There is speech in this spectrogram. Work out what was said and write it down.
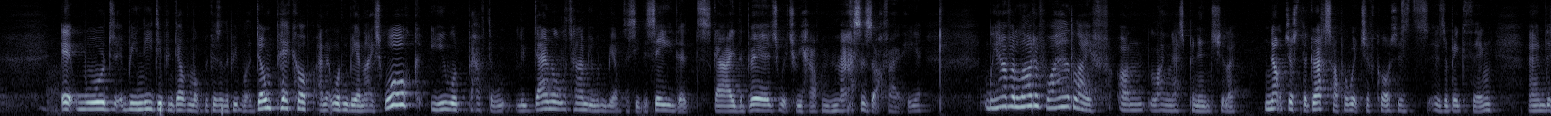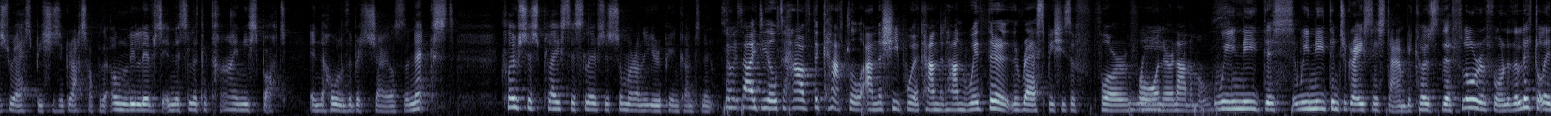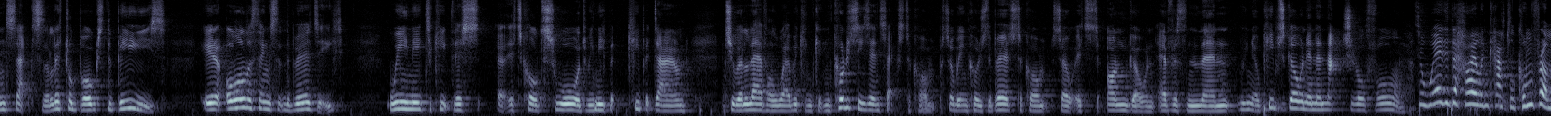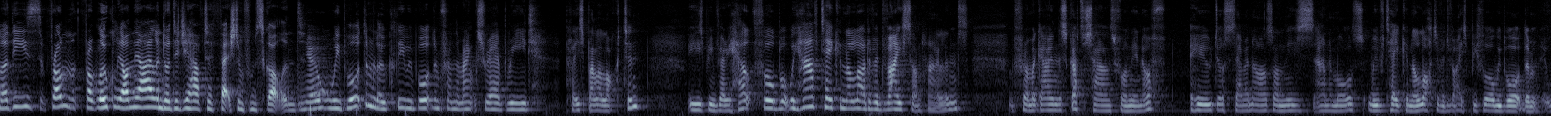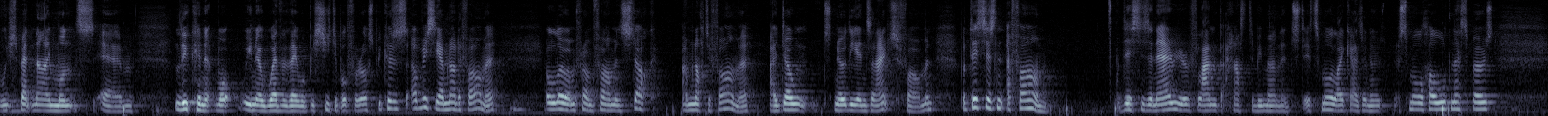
It would be knee deep in dog muck because of the people that don't pick up, and it wouldn't be a nice walk. You would have to look down all the time. You wouldn't be able to see the sea, the sky, the birds, which we have masses of out here. We have a lot of wildlife on Langness Peninsula, not just the grasshopper, which of course is, is a big thing, um, this rare species of grasshopper that only lives in this little tiny spot in the whole of the British Isles. The next closest place this lives is somewhere on the European continent. So it's ideal to have the cattle and the sheep work hand in hand with the, the rare species of flora and fauna we, and animals. We need this. We need them to graze this down because the flora and fauna, the little insects, the little bugs, the bees, you know, all the things that the birds eat. We need to keep this. Uh, it's called sward. We need to keep it down to a level where we can encourage these insects to come. So we encourage the birds to come. So it's ongoing. Everything then, you know, keeps going in a natural form. So where did the Highland cattle come from? Are these from, from locally on the island or did you have to fetch them from Scotland? No, we bought them locally. We bought them from the Manx Rare Breed place, Ballalocton. He's been very helpful, but we have taken a lot of advice on Highlands from a guy in the Scottish Highlands, funnily enough, who does seminars on these animals. We've taken a lot of advice before we bought them. We've spent nine months um, looking at what you know whether they would be suitable for us because obviously I'm not a farmer. Mm. Although I'm from farm and stock, I'm not a farmer. I don't know the ins and outs of farming, but this isn't a farm. This is an area of land that has to be managed. It's more like I don't know a small holding, I suppose.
